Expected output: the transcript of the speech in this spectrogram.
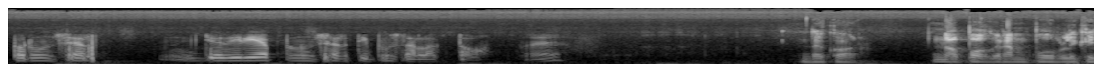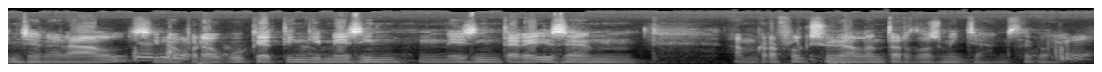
per un cert, jo diria per un cert tipus de lector. Eh? D'acord. No pel gran públic en general, Jo sinó per que algú que tingui més, in, més interès en, en reflexionar l'entorn dels mitjans, d'acord? Sí,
